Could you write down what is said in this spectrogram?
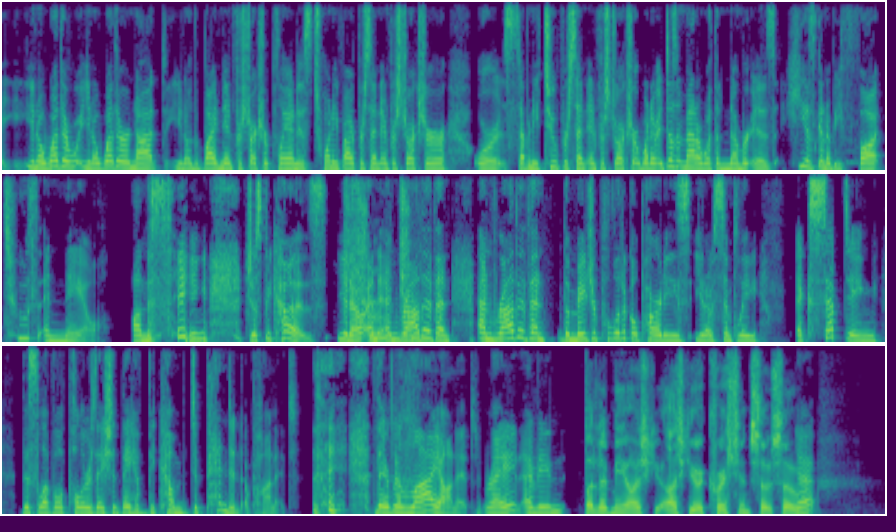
you know whether you know whether or not you know the biden infrastructure plan is 25% infrastructure or 72% infrastructure or whatever it doesn't matter what the number is he is going to be fought tooth and nail on this thing just because you know true, and, and rather than and rather than the major political parties you know simply accepting this level of polarization they have become dependent upon it. They rely on it right? I mean but let me ask you ask you a question. So so yeah.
